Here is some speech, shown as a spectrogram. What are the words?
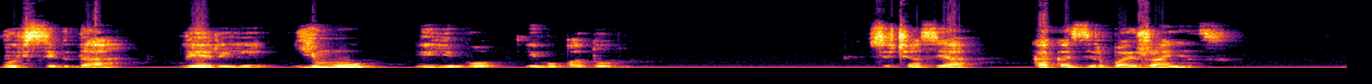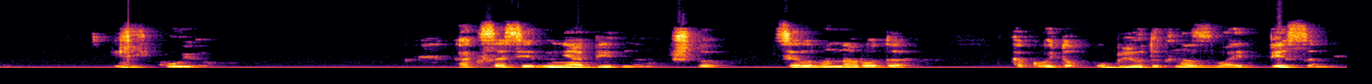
вы всегда верили ему и его, ему подобным. Сейчас я, как азербайджанец, ликую. Как сосед мне обидно, что целого народа какой-то ублюдок называет бесами.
